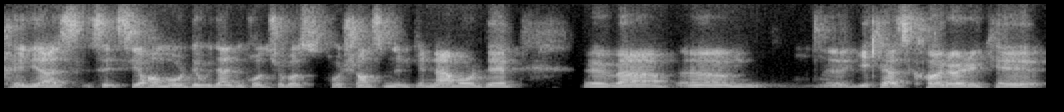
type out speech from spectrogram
خیلی از سیاه ها مرده بودن. این خودشو با خوششانس می‌دونه که نمرده. و یکی از کارهایی که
